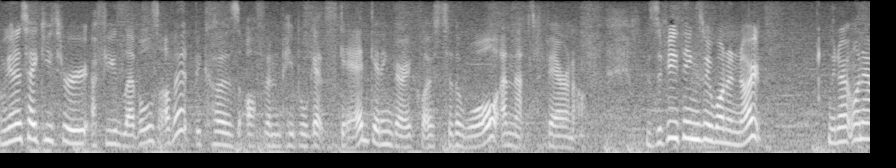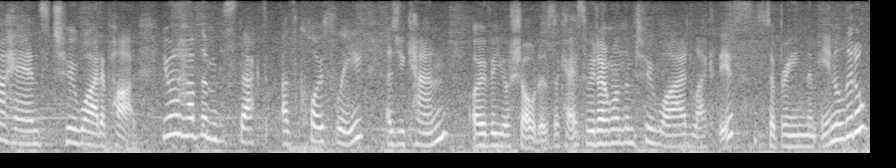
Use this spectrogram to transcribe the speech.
I'm going to take you through a few levels of it because often people get scared getting very close to the wall and that's fair enough. There's a few things we want to note. We don't want our hands too wide apart. You want to have them stacked as closely as you can over your shoulders, okay? So we don't want them too wide like this, so bringing them in a little.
